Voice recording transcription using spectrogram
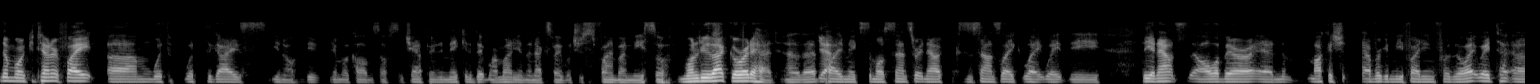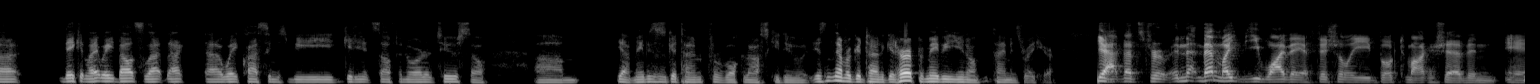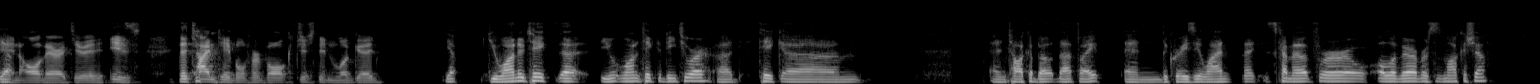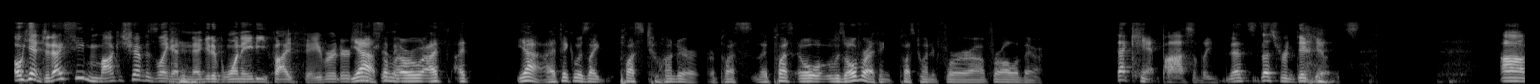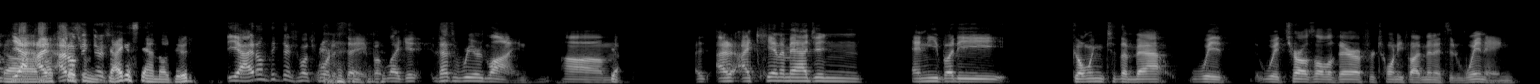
number one contender fight um, with with the guys, you know, being able to call themselves the champion and making a bit more money in the next fight, which is fine by me. So if you want to do that, go right ahead. Uh, that Yeah. probably makes the most sense right now because it sounds like lightweight. The they announced Oliveira and Makhachev are going to be fighting for the lightweight t- uh, vacant lightweight belt, so that that uh, weight class seems to be getting itself in order too. So. Um, yeah, maybe this is a good time for Volkanovski to. It's never a good time to get hurt, but maybe you know timing's right here. Yeah, that's true, and that, that might be why they officially booked Makhachev and and Yeah. Oliveira too. Is the timetable for Volk just didn't look good? Yep. Do you want to take the you want to take the detour? Uh, take um and talk about that fight and the crazy line that's come out for Oliveira versus Makhachev? Oh yeah, did I see Makhachev as like a negative 185 favorite or yeah, something? some or I I yeah, I think it was like plus 200 or plus like plus oh, it was over I think plus 200 for uh, for Oliveira. That can't possibly. That's that's ridiculous. um, yeah, Uh, I, I don't think there's. Dagestan though, dude. Yeah, I don't think there's much more to say, but like it, that's a weird line. Um, Yeah. I, I I can't imagine anybody going to the mat with with Charles Oliveira for 25 minutes and winning.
